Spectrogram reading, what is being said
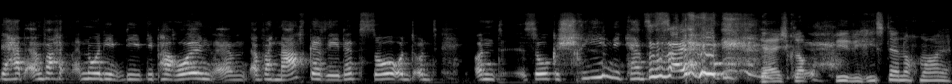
der hat einfach nur die, die, die Parolen ähm, einfach nachgeredet so und, und, und so geschrien die ganze Zeit. Ja, ich glaube, wie, wie hieß der nochmal?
